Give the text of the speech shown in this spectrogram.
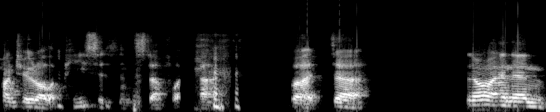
punch out all the pieces and stuff like that. but uh, no, and then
